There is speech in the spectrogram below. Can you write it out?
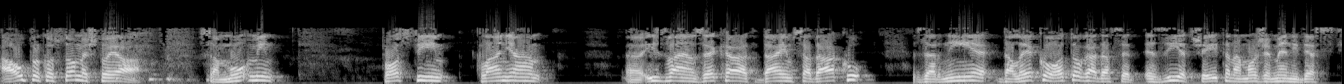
a uprkos tome što ja sam mu'min, postim, klanjam, izdvajam zekat, dajem sadaku, zar nije daleko od toga da se ezijet šeitana može meni desiti?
